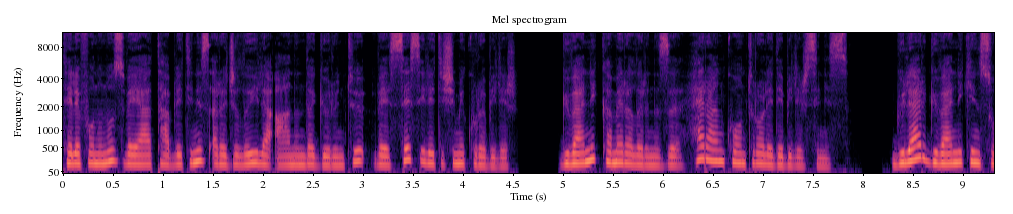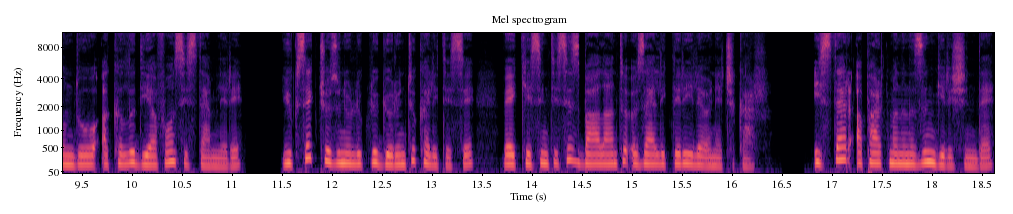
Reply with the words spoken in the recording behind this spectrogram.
telefonunuz veya tabletiniz aracılığıyla anında görüntü ve ses iletişimi kurabilir. Güvenlik kameralarınızı her an kontrol edebilirsiniz. Güler Güvenlik'in sunduğu akıllı diyafon sistemleri, yüksek çözünürlüklü görüntü kalitesi ve kesintisiz bağlantı özellikleriyle öne çıkar. İster apartmanınızın girişinde,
